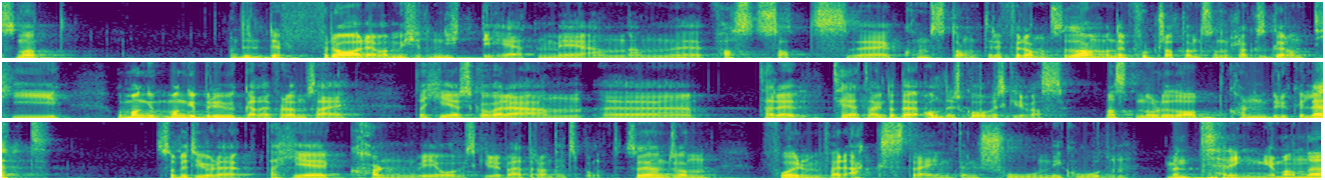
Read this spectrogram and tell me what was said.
sånn at det, det frarøver mye av nyttigheten med en, en fastsatt, uh, konstant referanse, da, men det er fortsatt en sånn slags garanti. Og mange, mange bruker det, for de sier at det her skal være en uh, det tiltenkt at det aldri skal overskrives. Mens når du da kan bruke lett, så betyr det at det her kan vi overskrive på et eller annet tidspunkt. Så det er en sånn form for ekstra intensjon i koden. Men trenger man det?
